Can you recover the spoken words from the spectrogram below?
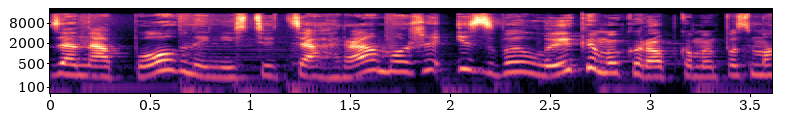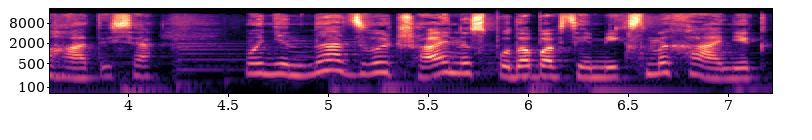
За наповненістю ця гра може із великими коробками позмагатися. Мені надзвичайно сподобався мікс механік.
